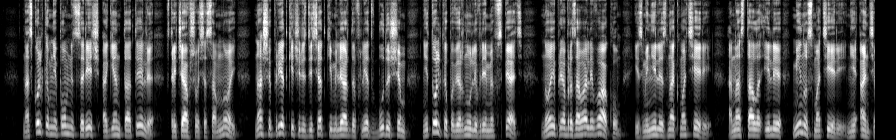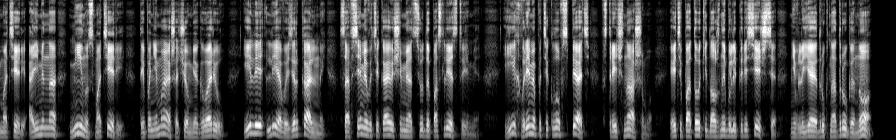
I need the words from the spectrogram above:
Насколько мне помнится речь агента отеля, встречавшегося со мной, наши предки через десятки миллиардов лет в будущем не только повернули время вспять, но и преобразовали вакуум, изменили знак материи. Она стала или минус материи, не антиматерии, а именно минус материи. Ты понимаешь, о чем я говорю? Или левый, зеркальный, со всеми вытекающими отсюда последствиями. И их время потекло вспять, встреч нашему. Эти потоки должны были пересечься, не влияя друг на друга, но...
